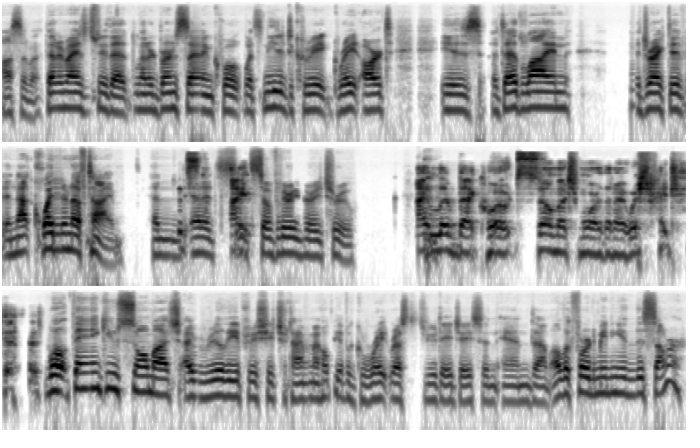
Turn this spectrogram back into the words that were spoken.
Awesome. That reminds me that Leonard Bernstein quote: "What's needed to create great art is a deadline, a directive, and not quite enough time." And it's, and it's I, it's so very very true. I live that quote so much more than I wish I did. Well, thank you so much. I really appreciate your time. I hope you have a great rest of your day, Jason. And um, I'll look forward to meeting you this summer.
